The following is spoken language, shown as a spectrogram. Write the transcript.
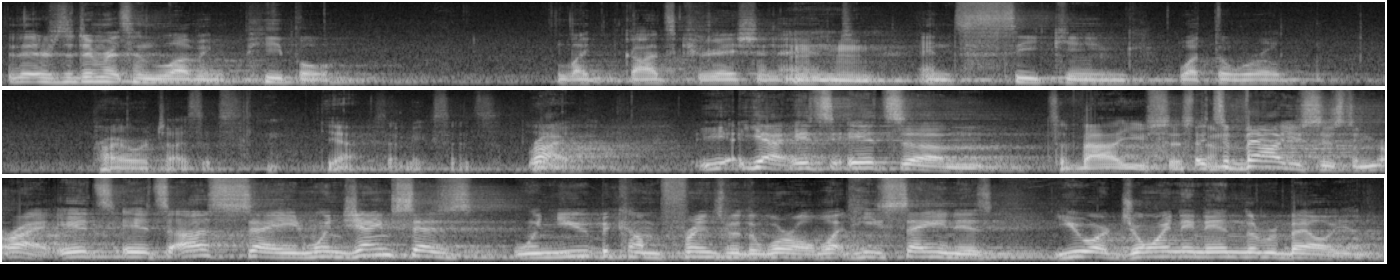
there's a difference in loving people, like God's creation, and and seeking what the world prioritizes. Yeah. If that makes sense. Right. Y- Yeah, it's, it's, um, It's a value system. it's a value system, right? It's, it's us saying, when James says, when you become friends with the world, what he's saying is, you are joining in the rebellion.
